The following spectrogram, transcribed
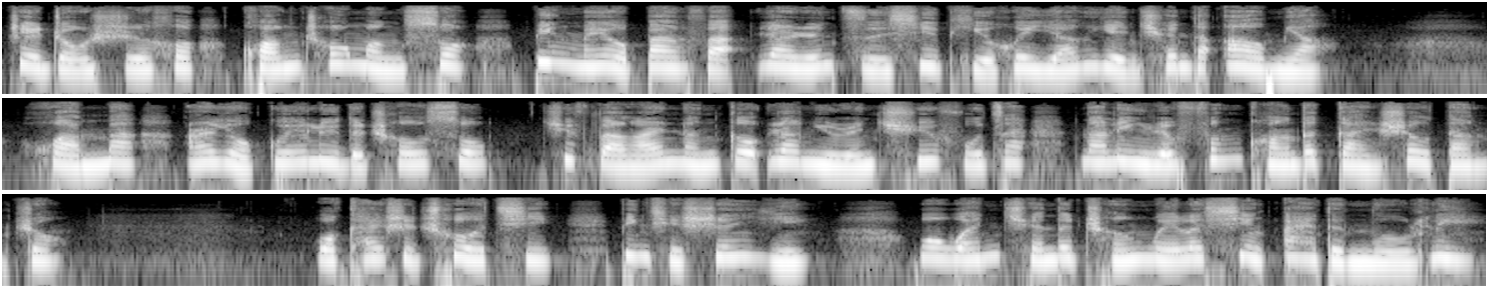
这种时候狂抽猛送，并没有办法让人仔细体会养眼圈的奥妙。缓慢而有规律的抽送，却反而能够让女人屈服在那令人疯狂的感受当中。我开始啜泣，并且呻吟，我完全的成为了性爱的奴隶。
